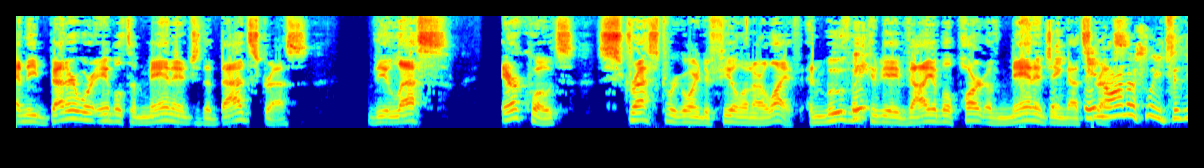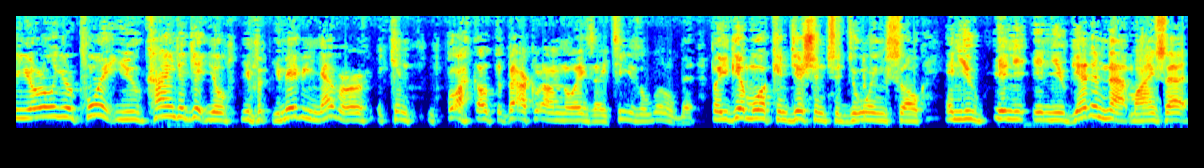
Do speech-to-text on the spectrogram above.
And the better we're able to manage the bad stress, the less air quotes stressed we're going to feel in our life. And movement it, can be a valuable part of managing that stress. And honestly, to the earlier point, you kind of get you'll you, you maybe never it can block out the background noise. I tease a little bit, but you get more conditioned to doing so, and you and you, and you get in that mindset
